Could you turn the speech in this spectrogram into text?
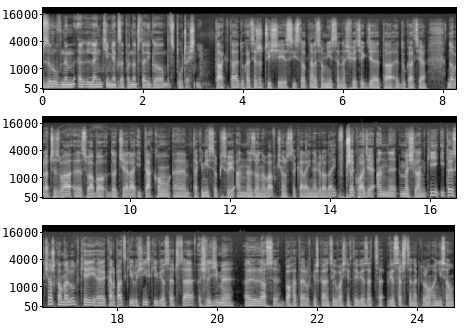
z równym lękiem, jak zapewne czytali go współcześni. Tak, ta edukacja rzeczywiście jest istotna, ale są miejsca na świecie, gdzie ta edukacja, dobra czy zła, e, słabo dociera i taką, e, takie miejsce opisuje Anna Zonowa w książce Kara i Nagroda w przekładzie Anny Myślanki i to jest książka o malutkiej e, karpackiej, rusińskiej wioseczce. Śledzimy losy bohaterów mieszkających właśnie w tej wioseczce, wioseczce na którą oni są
